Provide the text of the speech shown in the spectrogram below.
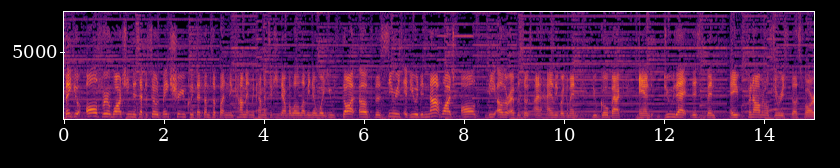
Thank you all for watching this episode. Make sure you click that thumbs up button and comment in the comment section down below. Let me know what you thought of the series. If you did not watch all the other episodes, I highly recommend you go back and do that. This has been a phenomenal series thus far,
